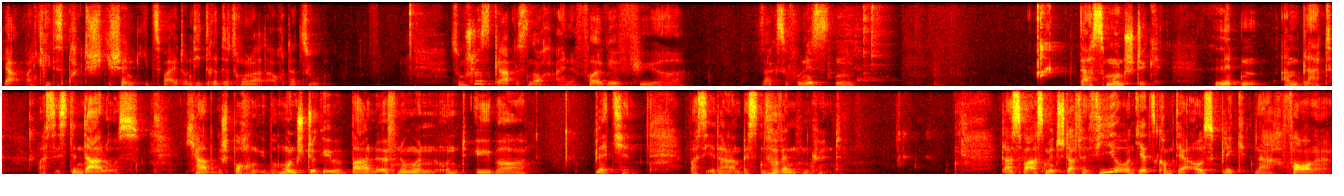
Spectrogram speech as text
Ja, man kriegt es praktisch geschenkt, die zweite und die dritte Tonart auch dazu. Zum Schluss gab es noch eine Folge für Saxophonisten. Das Mundstück. Lippen am Blatt. Was ist denn da los? Ich habe gesprochen über Mundstücke, über Bahnöffnungen und über Blättchen, was ihr da am besten verwenden könnt. Das war's mit Staffel 4 und jetzt kommt der Ausblick nach vorne.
